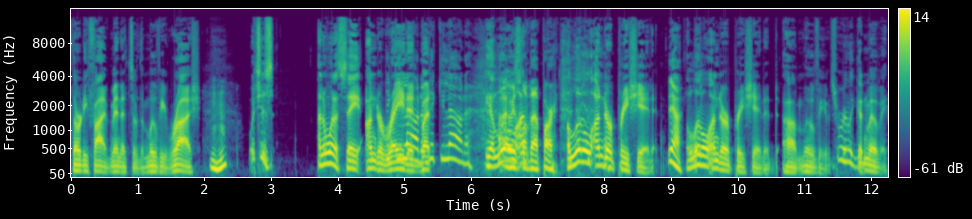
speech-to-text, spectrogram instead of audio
thirty-five minutes of the movie Rush, which is. I don't want to say underrated, but Niki Lauda. yeah, a I little always un- love that part. a little underappreciated. Yeah. a little underappreciated uh, movie. It's a really good movie,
